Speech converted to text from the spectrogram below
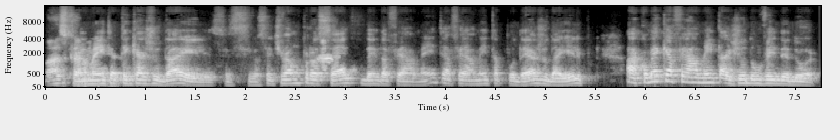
basicamente. A ferramenta tem que ajudar ele. Se, se, você tiver um processo dentro da ferramenta e a ferramenta puder ajudar ele. Ah, como é que a ferramenta ajuda um vendedor?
